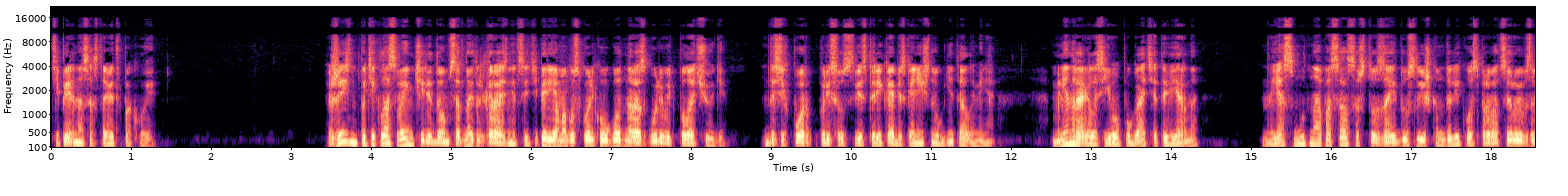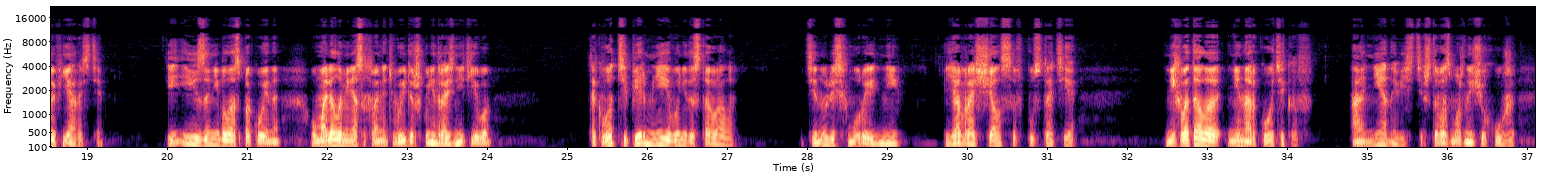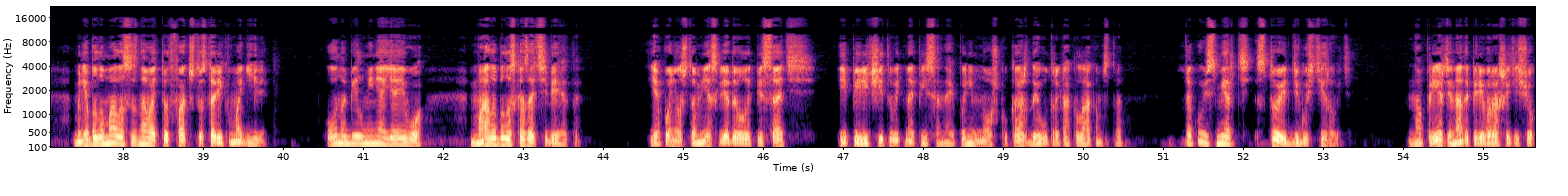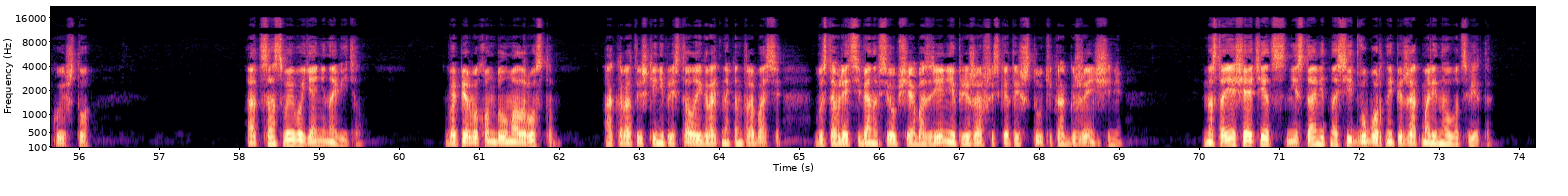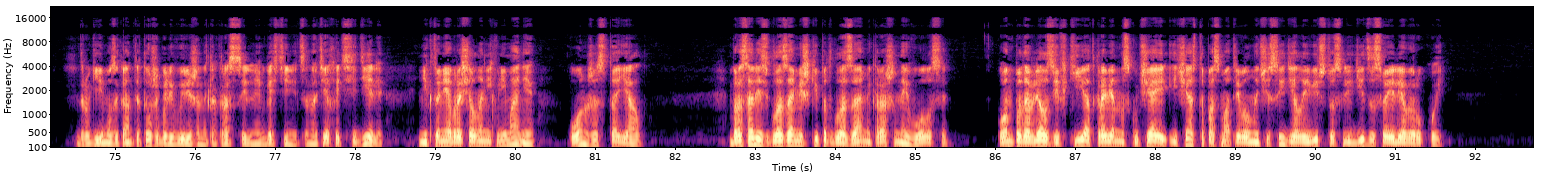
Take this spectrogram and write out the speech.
Теперь нас оставят в покое. Жизнь потекла своим чередом, с одной только разницей. Теперь я могу сколько угодно разгуливать по лачуге. До сих пор присутствие старика бесконечно угнетало меня. Мне нравилось его пугать, это верно. Но я смутно опасался, что зайду слишком далеко, спровоцирую взрыв ярости. И Иза не была спокойна, умоляла меня сохранять выдержку, не дразнить его. Так вот, теперь мне его не доставало. Тянулись хмурые дни. Я вращался в пустоте. Не хватало ни наркотиков, а ненависти, что, возможно, еще хуже. Мне было мало сознавать тот факт, что старик в могиле. Он убил меня, я его. Мало было сказать себе это я понял, что мне следовало писать и перечитывать написанное понемножку, каждое утро как лакомство. Такую смерть стоит дегустировать. Но прежде надо переворошить еще кое-что. Отца своего я ненавидел. Во-первых, он был мал ростом, а коротышке не пристало играть на контрабасе, выставлять себя на всеобщее обозрение, прижавшись к этой штуке, как к женщине. Настоящий отец не станет носить двубортный пиджак малинового цвета. Другие музыканты тоже были вырежены, как рассыльные в гостинице, но те хоть сидели, никто не обращал на них внимания, он же стоял. Бросались в глаза мешки под глазами, крашеные волосы. Он подавлял зевки, откровенно скучая, и часто посматривал на часы, делая вид, что следит за своей левой рукой.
